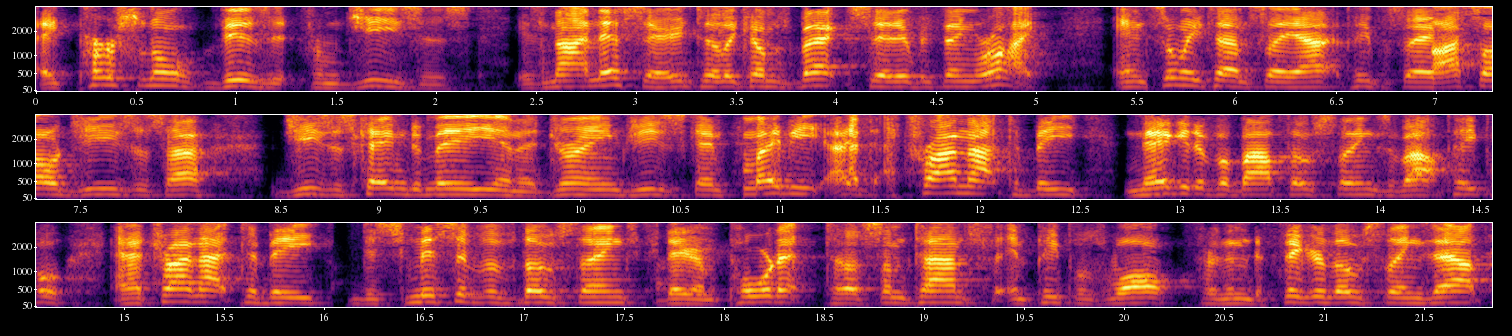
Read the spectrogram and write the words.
a personal visit from Jesus is not necessary until he comes back to set everything right. And so many times say I, people say I saw Jesus. I Jesus came to me in a dream. Jesus came. Maybe I, I, try not to be negative about those things about people, and I try not to be dismissive of those things. They're important sometimes in people's walk for them to figure those things out.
